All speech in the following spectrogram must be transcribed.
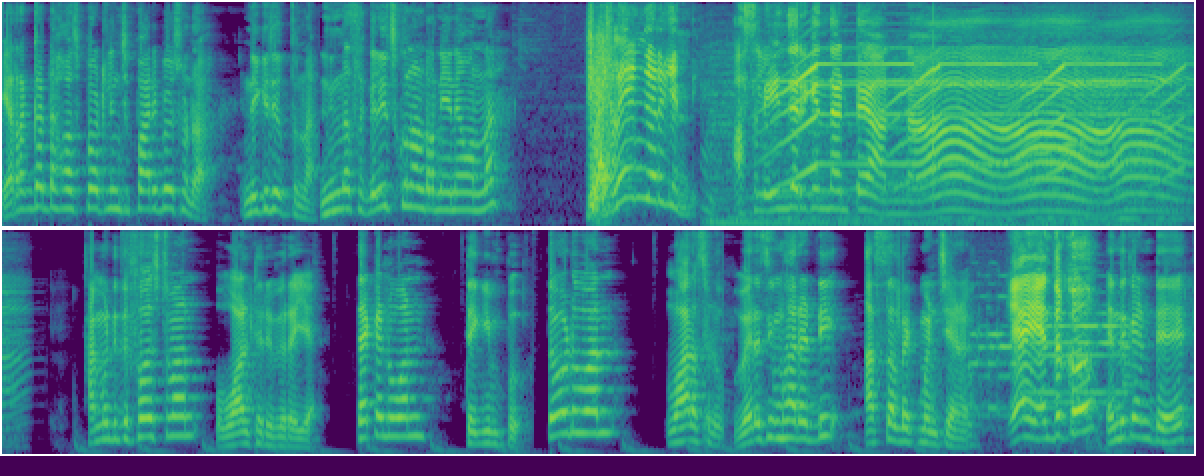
ఎర్రగడ్డ హాస్పిటల్ నుంచి పారిపోయిడా నీకు చెప్తున్నా. నిన్న అసలు గెలుచుకున్నాను నేనేమన్నా? అసలు ఏం జరిగిందంటే అన్నా? Coming to the first one Waltair Veerayya. Second one Thegimpu. Third one Varasudu. Veera Simha Reddy అస్సలు రికమెండ్ చేయను. ఏ ఎందుకు? ఎందుకంటే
